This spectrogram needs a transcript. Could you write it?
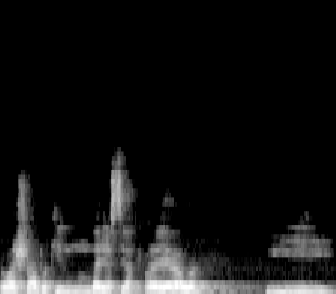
ela achava que não daria certo para ela. E,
